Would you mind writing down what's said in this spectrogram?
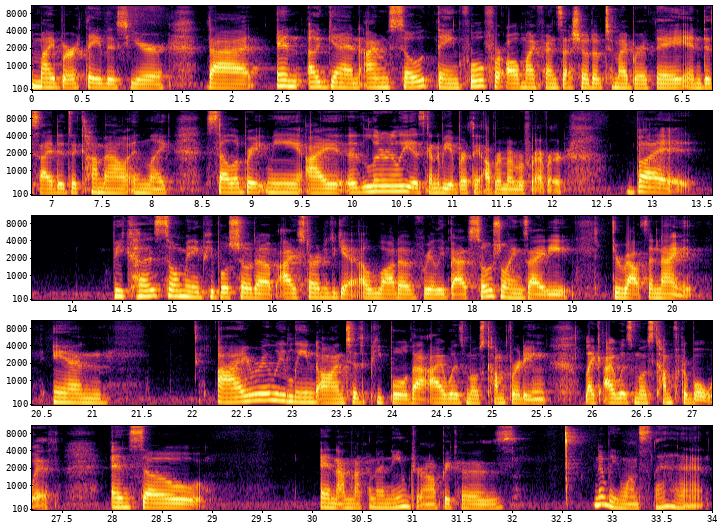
my birthday this year that and again i'm so thankful for all my friends that showed up to my birthday and decided to come out and like celebrate me i it literally is going to be a birthday i'll remember forever but because so many people showed up, I started to get a lot of really bad social anxiety throughout the night. And I really leaned on to the people that I was most comforting, like I was most comfortable with. And so, and I'm not to name drop because nobody wants that.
